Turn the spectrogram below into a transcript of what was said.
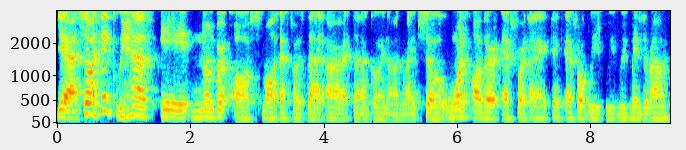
Yeah, so I think we have a number of small efforts that are that are going on, right? So one other effort, I think effort we, we we've made is around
